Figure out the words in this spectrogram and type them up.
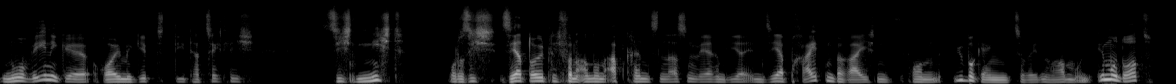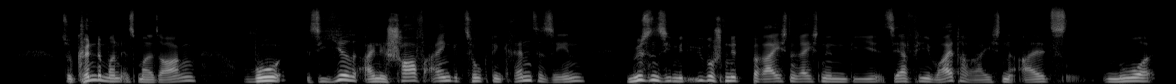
nur wenige Räume gibt, die tatsächlich sich nicht oder sich sehr deutlich von anderen abgrenzen lassen, während wir in sehr breiten Bereichen von Übergängen zu reden haben. Und immer dort, so könnte man es mal sagen, wo Sie hier eine scharf eingezogene Grenze sehen, müssen Sie mit Überschnittbereichen rechnen, die sehr viel weiter reichen als nur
